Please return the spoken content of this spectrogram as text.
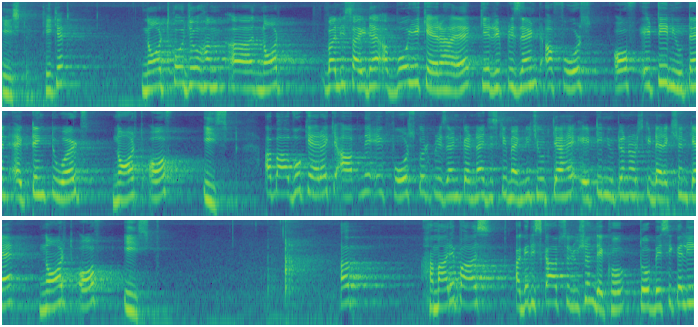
ईस्ट ठीक है? नॉर्थ को जो हम नॉर्थ वाली साइड है अब वो ये कह रहा है कि represent a force of 80 newton acting towards north of east अब वो कह रहा है कि आपने एक फोर्स को रिप्रेजेंट करना है जिसकी मैग्नीट्यूड क्या है? 80 न्यूटन और उसकी डायरेक्शन क्या है? नॉर्थ ऑफ़ ईस्ट अब हमारे पास, अगर इसका आप सोल्यूशन देखो तो बेसिकली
